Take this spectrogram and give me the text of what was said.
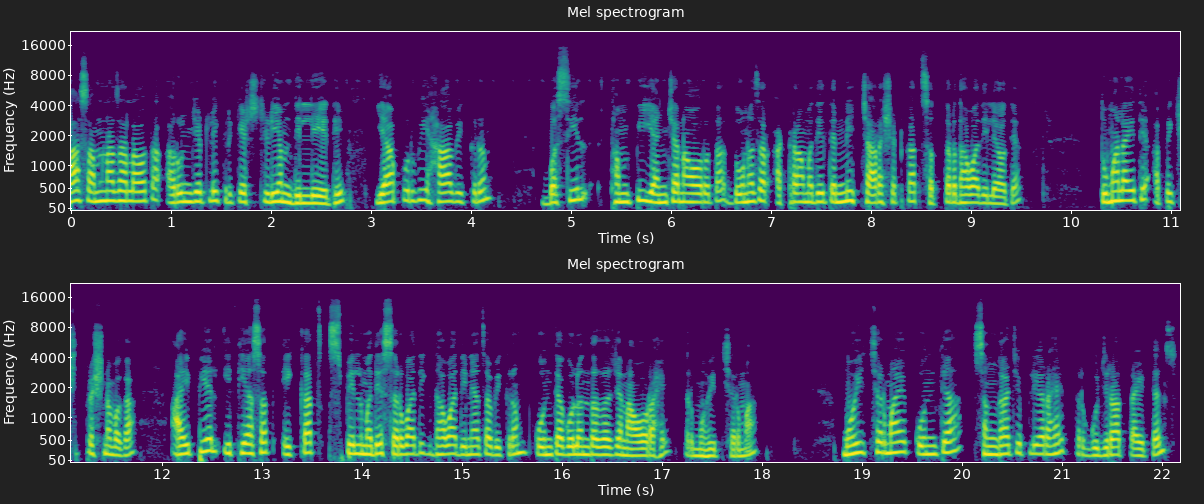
हा सामना झाला होता अरुण जेटली क्रिकेट स्टेडियम दिल्ली येथे. यापूर्वी हा विक्रम बसील थम्पी यांच्या नावावर होता. दोन हजार अठरामध्ये त्यांनी चार षटकात सत्तर धावा दिल्या होत्या. तुम्हाला येथे अपेक्षित प्रश्न बघा. आय पी एल इतिहासात एकाच स्पेलमध्ये सर्वाधिक धावा देण्याचा विक्रम कोणत्या गोलंदाजाच्या नावावर आहे? तर मोहित शर्मा. मोहित शर्मा हे कोणत्या संघाचे प्लेयर आहेत? तर गुजरात टायटन्स.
